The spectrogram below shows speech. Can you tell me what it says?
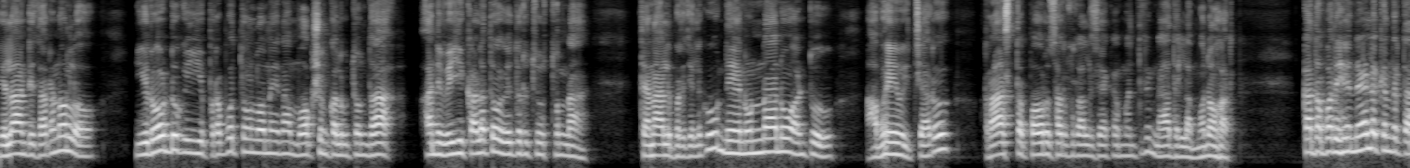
ఇలాంటి తరుణంలో ఈ రోడ్డుకు ఈ ప్రభుత్వంలోనైనా మోక్షం కలుగుతుందా అని వెయ్యి కళ్ళతో ఎదురు చూస్తున్న తెనాలి ప్రజలకు నేనున్నాను అంటూ అభయం ఇచ్చారు రాష్ట్ర పౌర సరఫరాల శాఖ మంత్రి నాదెళ్ళ మనోహర్. గత పదిహేనేళ్ళ కిందట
